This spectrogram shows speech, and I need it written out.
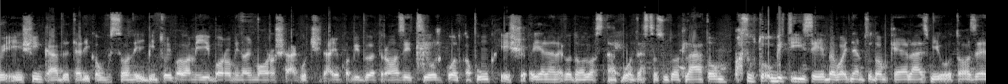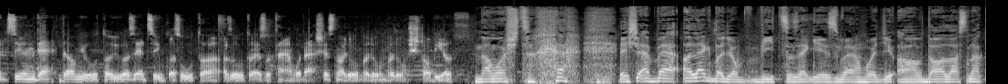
és inkább letelik a 24, mint hogy valami baromi nagy maraságot csináljunk, amiből tranzíciós gólt kapunk, és jelenleg a Dallasnál pont ezt az utat látom. Az utóbbi tíz évben, vagy nem tudom, kell az mióta az edzőnk, de, de amióta ő az edzőnk, azóta, azóta ez a támadás, ez nagyon-nagyon-nagyon stabil. Na most, és ebbe a legnagyobb vicc az egészben, hogy a Dallasnak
